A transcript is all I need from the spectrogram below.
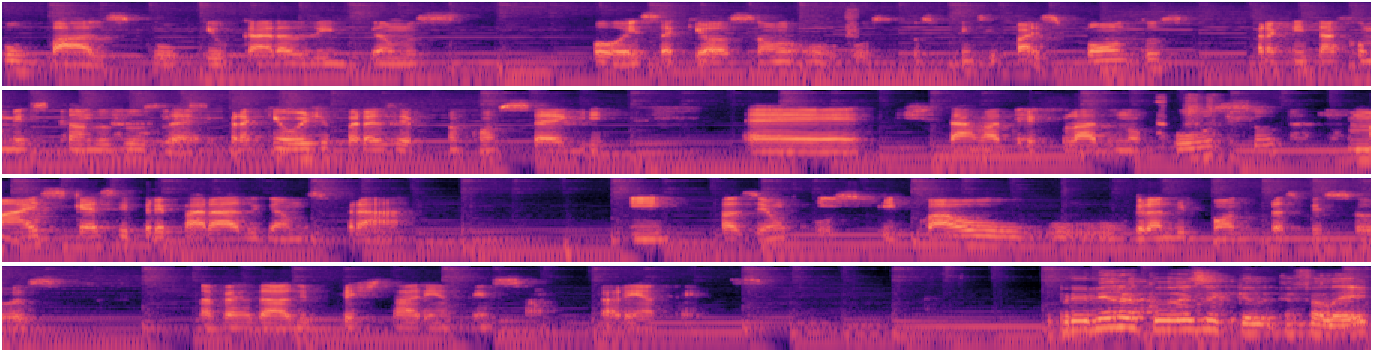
o, básico que o cara, digamos, pô, isso aqui ó, são os, os principais pontos para quem está começando do zero. Para quem hoje, por exemplo, não consegue é, estar matriculado no curso, mas quer se preparar, digamos, para ir fazer um curso. E qual o, o grande ponto para as pessoas, na verdade, prestarem atenção, estarem atentas? A primeira coisa que eu falei,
